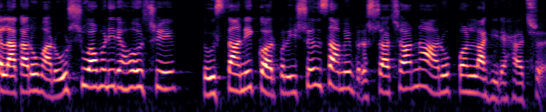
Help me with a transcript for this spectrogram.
કલાકારોમાં રોષ જોવા મળી રહ્યો છે. તો સ્થાનિક કોર્પોરેશન સામે ભ્રષ્ટાચારના આરોપ પણ લાગી રહ્યા છે.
